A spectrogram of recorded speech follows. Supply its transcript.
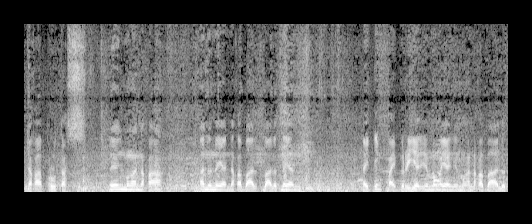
Tsaka prutas. Ayan mga naka ano na yan, nakabalot-balot na yan. I think 5 real yung mga yan, yung mga nakabalot.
